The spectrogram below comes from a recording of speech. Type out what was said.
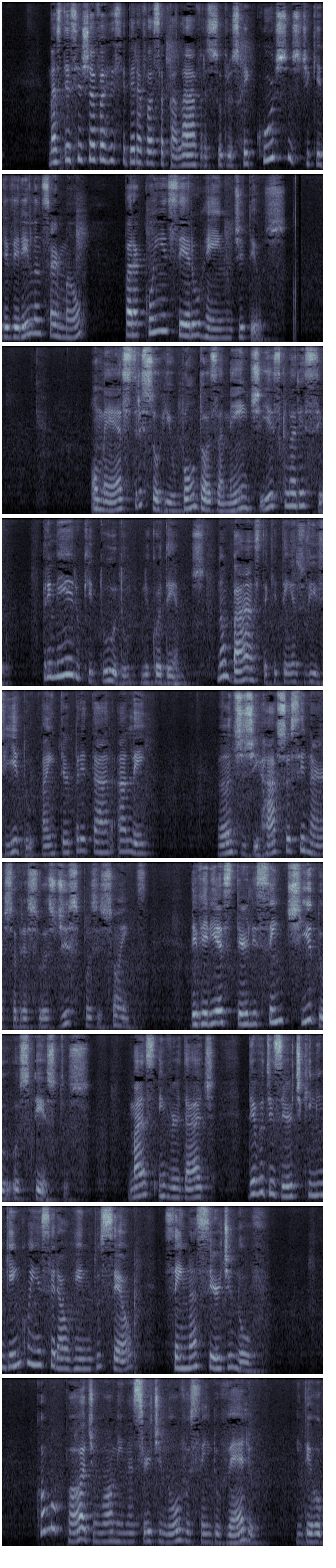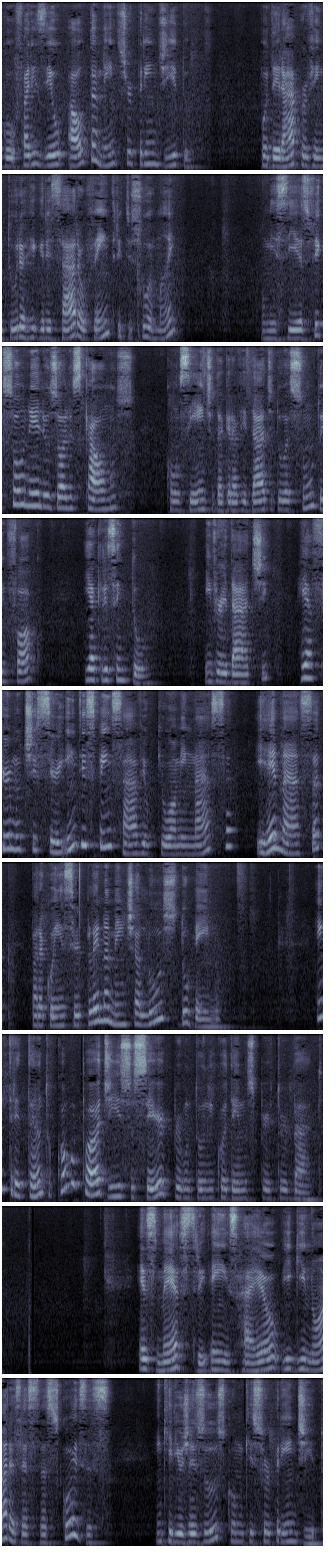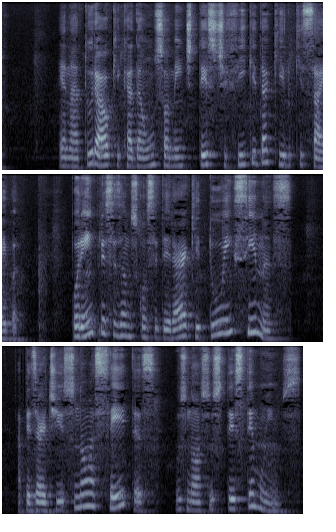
mas desejava receber a vossa palavra sobre os recursos de que deverei lançar mão para conhecer o reino de Deus. O mestre sorriu bondosamente e esclareceu: Primeiro que tudo, Nicodemos, não basta que tenhas vivido a interpretar a lei. Antes de raciocinar sobre as suas disposições, deverias ter-lhe sentido os textos. Mas, em verdade, devo dizer-te que ninguém conhecerá o reino do céu sem nascer de novo. Pode um homem nascer de novo sendo velho? interrogou o fariseu, altamente surpreendido. Poderá, porventura, regressar ao ventre de sua mãe? O Messias fixou nele os olhos calmos, consciente da gravidade do assunto em foco, e acrescentou: Em verdade, reafirmo-te ser indispensável que o homem nasça e renasça para conhecer plenamente a luz do reino. Entretanto, como pode isso ser? perguntou Nicodemos perturbado. És mestre em Israel e ignoras essas coisas? inquiriu Jesus, como que surpreendido. É natural que cada um somente testifique daquilo que saiba. Porém, precisamos considerar que tu ensinas. Apesar disso, não aceitas os nossos testemunhos.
